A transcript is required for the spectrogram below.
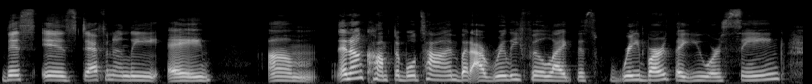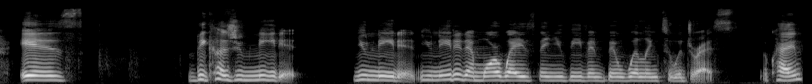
This is definitely a um an uncomfortable time, but I really feel like this rebirth that you are seeing is because you need it. You need it. You need it in more ways than you've even been willing to address. Okay.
